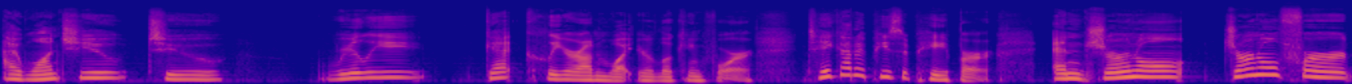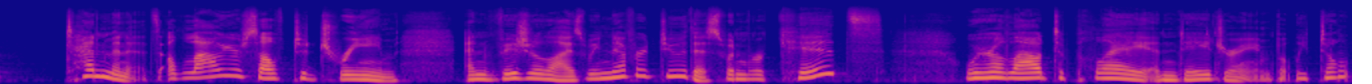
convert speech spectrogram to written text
I want you to really get clear on what you're looking for. Take out a piece of paper and journal journal for 10 minutes. Allow yourself to dream and visualize. We never do this when we're kids. We're allowed to play and daydream, but we don't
